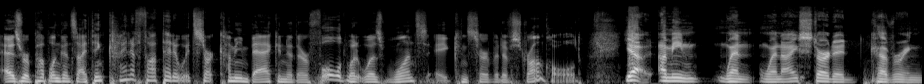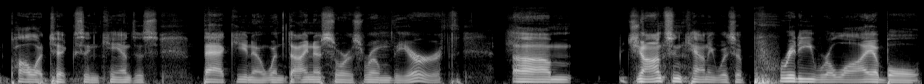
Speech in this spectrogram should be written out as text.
as Republicans, I think, kind of thought that it would start coming back into their fold what was once a conservative stronghold. Yeah, I mean, when when I started covering politics in Kansas back, you know, when dinosaurs roamed the earth, um, Johnson County was a pretty reliable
